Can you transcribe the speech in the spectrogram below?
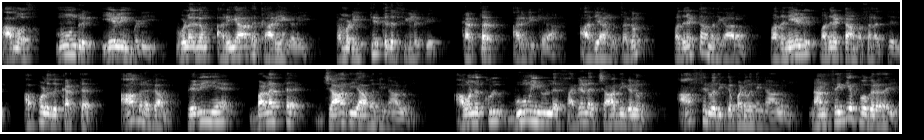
ஆமோஸ் மூன்று ஏழின்படி உலகம் அறியாத காரியங்களை தம்முடைய தீர்க்கதரிசிகளுக்கு கர்த்தர் அறிவிக்கிறார். ஆதியாம் புத்தகம் பதினெட்டாம் அதிகாரம் பதினேழு பதினெட்டாம் வசனத்தில் அப்பொழுது கர்த்தர் ஆபிரகாம் பெரிய பலத்த ஜாதியாவதினாலும் அவனுக்குள் பூமியில் உள்ள சகல ஜாதிகளும் ஆசிர்வதிக்கப்படுவதினாலும் நான் செய்ய போகிறதை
